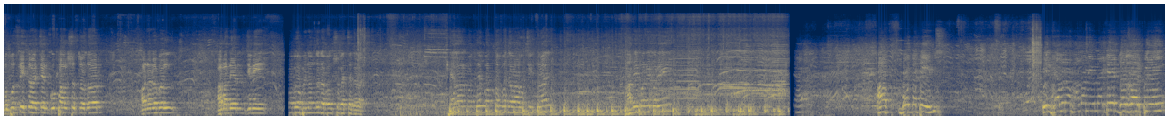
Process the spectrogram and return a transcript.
উপস্থিত রয়েছেন গোপাল সূত্রধর অনারেবল আমাদের যিনি অভিনন্দন এবং শুভেচ্ছা জানাচ্ছি খেলার মধ্যে বক্তব্য দেওয়া উচিত নয় আমি মনে করি of both the teams. In favor of Halam United, those who are playing,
